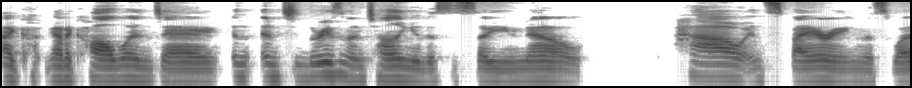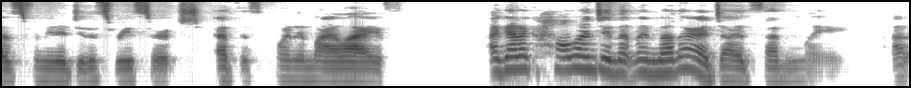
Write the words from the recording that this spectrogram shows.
I got a call one day, and, and so the reason I'm telling you this is so you know how inspiring this was for me to do this research at this point in my life. I got a call one day that my mother had died suddenly. Uh,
